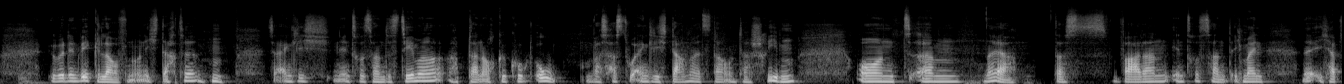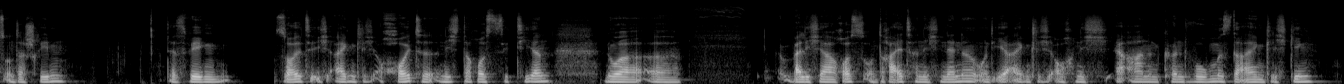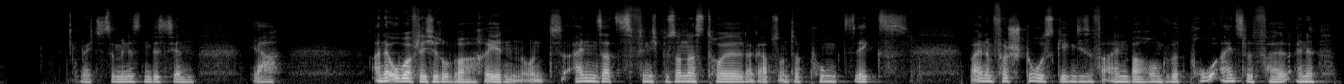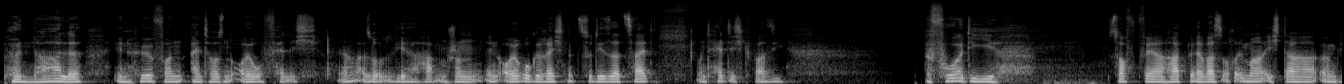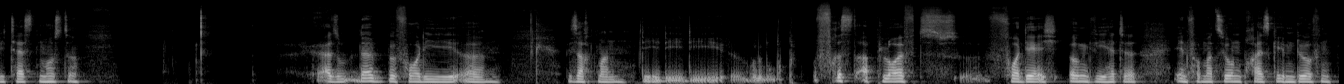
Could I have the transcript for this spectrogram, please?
über den Weg gelaufen. Und ich dachte, hm, ist ja eigentlich ein interessantes Thema. Habe dann auch geguckt, oh, was hast du eigentlich damals da unterschrieben? Und ähm, naja, das war dann interessant. Ich meine, ne, ich habe es unterschrieben, deswegen sollte ich eigentlich auch heute nicht daraus zitieren, nur äh, weil ich ja Ross und Reiter nicht nenne und ihr eigentlich auch nicht erahnen könnt, worum es da eigentlich ging möchte zumindest ein bisschen, ja, an der Oberfläche drüber reden. Und einen Satz finde ich besonders toll, da gab es unter Punkt 6, bei einem Verstoß gegen diese Vereinbarung wird pro Einzelfall eine Penale in Höhe von 1000 Euro fällig. Ja, also wir haben schon in Euro gerechnet zu dieser Zeit und hätte ich quasi, bevor die Software, Hardware, was auch immer ich da irgendwie testen musste, also ne, bevor die, äh, wie sagt man, die, die, die Frist abläuft, vor der ich irgendwie hätte Informationen preisgeben dürfen,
